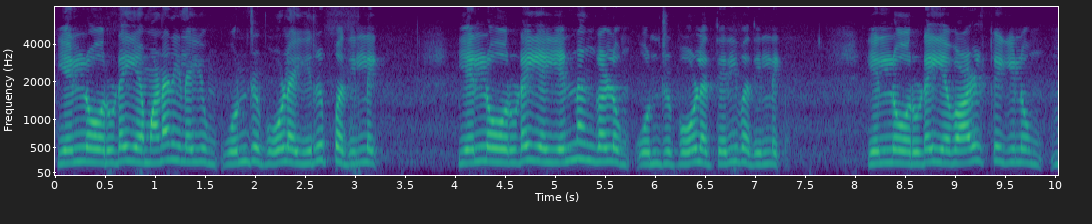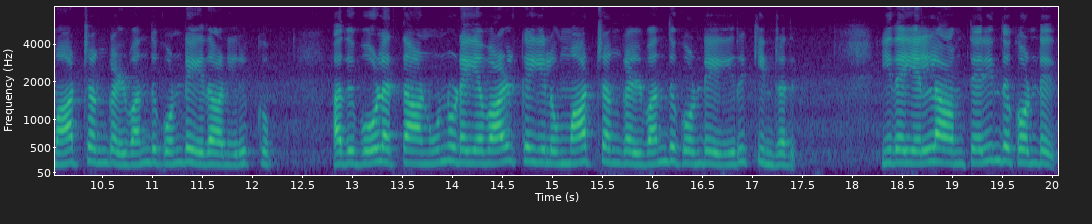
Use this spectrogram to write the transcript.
எல்லோருடைய மனநிலையும் ஒன்று போல இருப்பதில்லை. எல்லோருடைய எண்ணங்களும் ஒன்று போல தெரிவதில்லை. எல்லோருடைய வாழ்க்கையிலும் மாற்றங்கள் வந்து கொண்டேதான் இருக்கும். அதுபோலத்தான் உன்னுடைய வாழ்க்கையிலும் மாற்றங்கள் வந்து கொண்டே இருக்கின்றது. இதையெல்லாம் தெரிந்து கொண்டு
